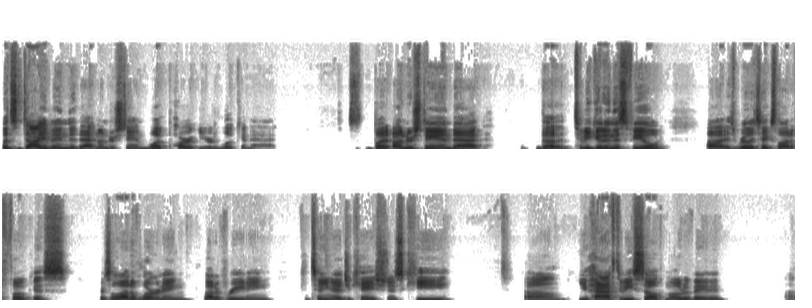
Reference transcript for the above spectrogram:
let's dive into that and understand what part you're looking at. But understand that the to be good in this field, uh, it really takes a lot of focus. There's a lot of learning, a lot of reading. Continuing education is key. Um, you have to be self motivated. Uh,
